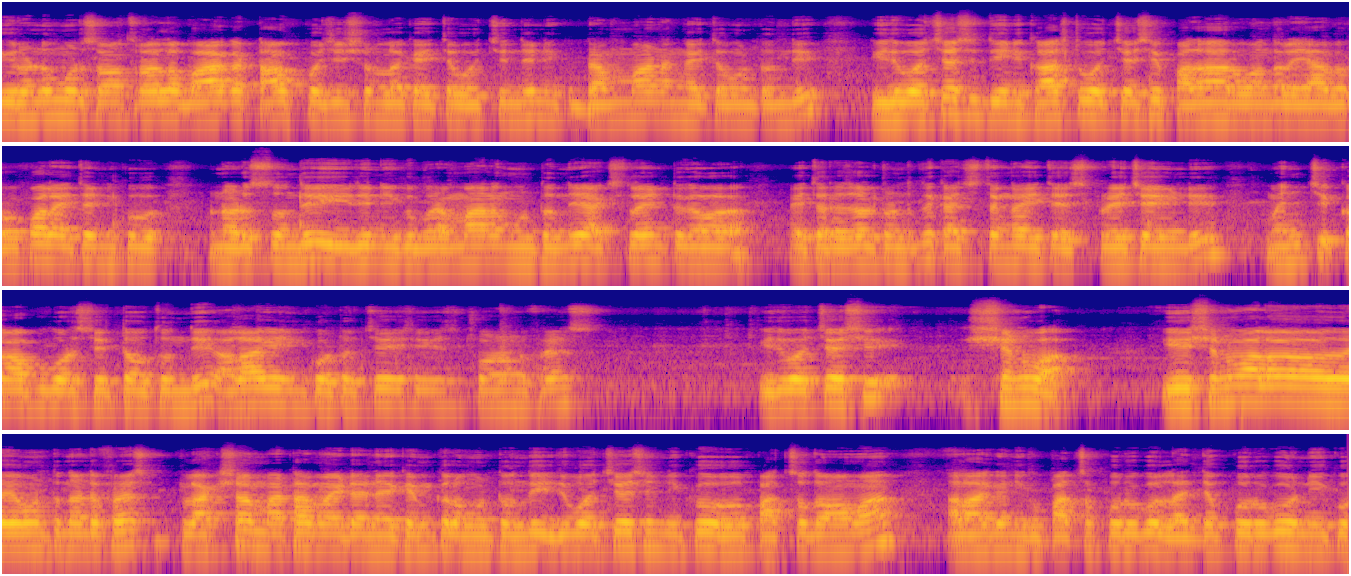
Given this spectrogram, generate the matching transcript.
ఈ రెండు మూడు సంవత్సరాల్లో బాగా టాప్ పొజిషన్లోకి అయితే వచ్చింది. నీకు బ్రహ్మాండంగా అయితే ఉంటుంది. ఇది వచ్చేసి దీని కాస్ట్ వచ్చేసి పదహారు వందల యాభై రూపాయలు అయితే నీకు నడుస్తుంది. ఇది నీకు బ్రహ్మాండంగా ఉంటుంది. ఎక్సలెంట్గా అయితే రిజల్ట్ ఉంటుంది. ఖచ్చితంగా అయితే స్ప్రే చేయండి. మంచి కాపు కూడా సెట్ అవుతుంది. అలాగే ఇంకోటి వచ్చేసి చూడండి ఫ్రెండ్స్ ఇది వచ్చేసి షన్వా ఈ సినిమాలో ఏముంటుందంటే ఫ్రెండ్స్ ప్లక్ష మెటామైట్ అనే కెమికల్ ఉంటుంది. ఇది వచ్చేసి నీకు పచ్చదోమ అలాగే నీకు పచ్చ పురుగు లద్దె పురుగు నీకు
